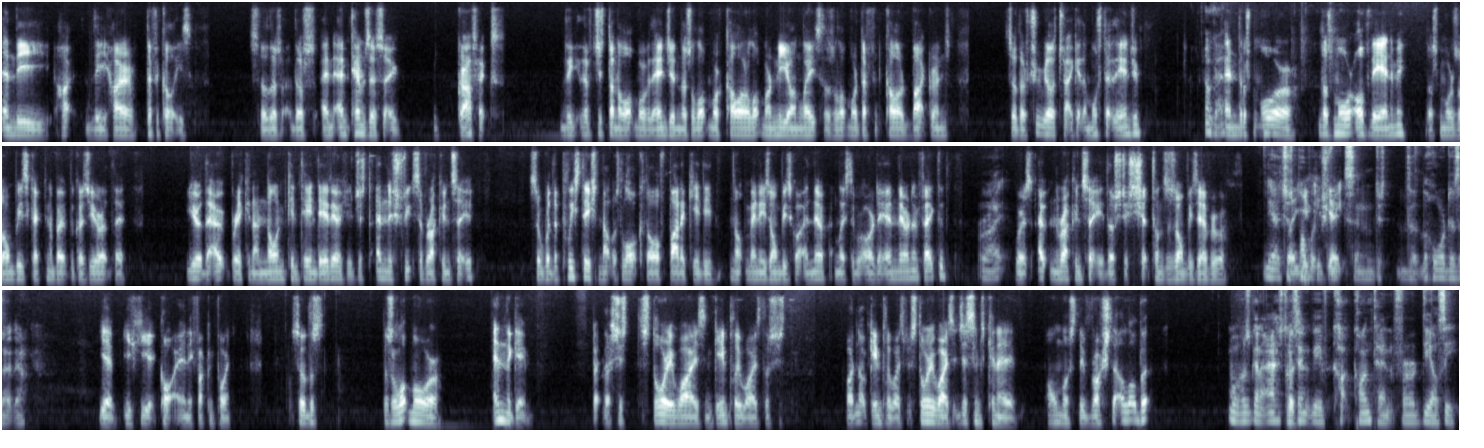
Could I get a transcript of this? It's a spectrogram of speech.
in the the higher difficulties. So there's there's in, in terms of sort of graphics, they, they've just done a lot more with the engine. There's a lot more color, a lot more neon lights. There's a lot more different colored backgrounds. So they're tr- really trying to get the most out of the engine Okay. and there's more there's more of the enemy there's more zombies kicking about because you're at the you're at the outbreak in a non-contained area you're just in the streets of raccoon city so with the police station that was locked off barricaded not many zombies got in there unless they were already in there and infected right. whereas out in raccoon city there's just shit tons of zombies everywhere Yeah, it's just Like, public could get- streets and just the the horde is out there. yeah you can get caught at any fucking point so there's there's a lot more in the game but there's just story wise and gameplay wise there's just well not gameplay wise but story wise it just seems kind of almost they've rushed it a little bit Well, I was going to ask, do you think they've cut content for DLC?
